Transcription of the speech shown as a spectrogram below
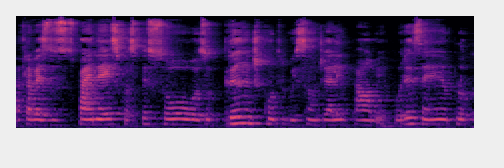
através dos painéis com as pessoas, a grande contribuição de Ellen Palmer, por exemplo.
